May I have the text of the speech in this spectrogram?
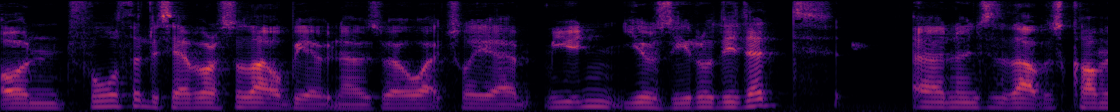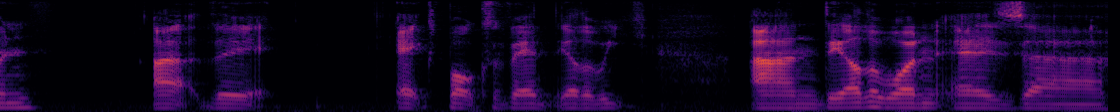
on fourth of December, so that'll be out now as well. Actually, uh, Mutant Year Zero. They did announce that that was coming at the Xbox event the other week, and the other one is uh,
